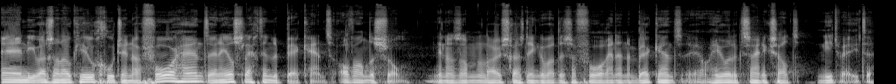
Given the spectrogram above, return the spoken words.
En die was dan ook heel goed in haar voorhand en heel slecht in de backhand. Of andersom. En als dan luisteraars denken, wat is een voorhand en een backhand? Heel eerlijk zijn, ik zal het niet weten.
